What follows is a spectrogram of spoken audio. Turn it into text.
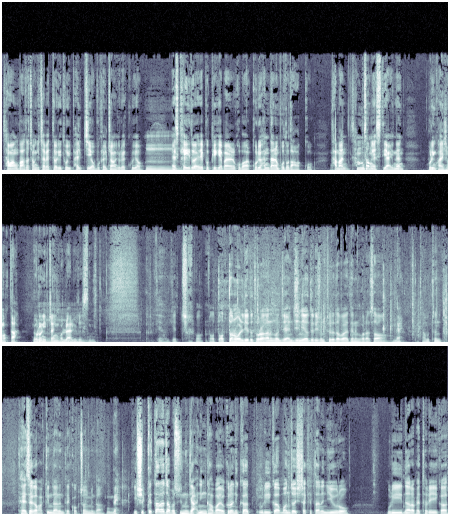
상황 봐서 전기차 배터리 도입할지 여부 결정하기로 했고요. 음. SK도 LFP 개발 고려한다는 보도 나왔고 다만 삼성 SDI는 우린 관심 없다. 이런 입장인 걸로 알려져 있습니다. 예, 이게 참 어- 어떤 원리로 돌아가는 건지 엔지니어들이 좀 들여다봐야 되는 거라서 네. 아무튼 대세가 바뀐다는데 걱정입니다. 네. 이게 쉽게 따라잡을 수 있는 게 아닌가 봐요. 그러니까 우리가 먼저 시작했다는 이유로 우리나라 배터리가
